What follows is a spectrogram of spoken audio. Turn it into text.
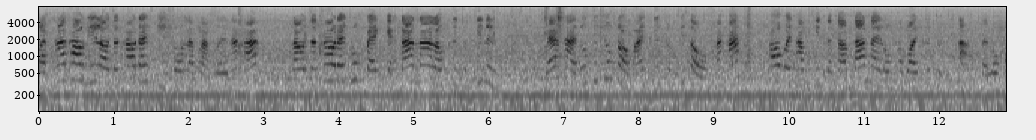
บัตรค่าเข้านี้เราจะเข้าได้ 4 โซนหลักๆเลยนะคะ เราจะเข้าได้ทุ่งแปลงแกะด้านหน้าเราคือจุดที่ 1แวะถ่ายรูปที่ทุ่งดอกไม้คือจุดที่ 2 นะคะ เข้าไปทำกิจกรรมด้านในโรงขบอยคือจุด 3 แต่โรงข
